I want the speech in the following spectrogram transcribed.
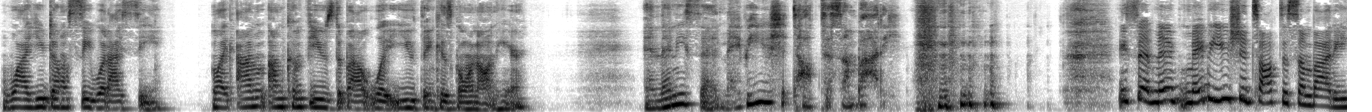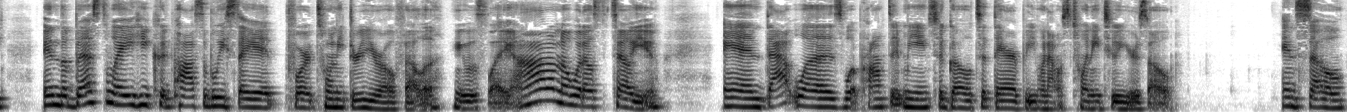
why you don't see what I see. Like I'm I'm confused about what you think is going on here. And then he said, maybe you should talk to somebody. he said, maybe, maybe you should talk to somebody in the best way he could possibly say it for a 23 year old fella. He was like, I don't know what else to tell you. And that was what prompted me to go to therapy when I was 22 years old. And so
